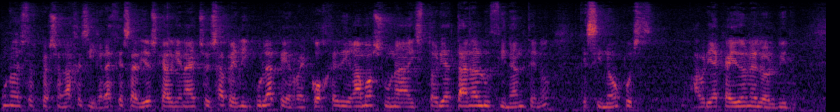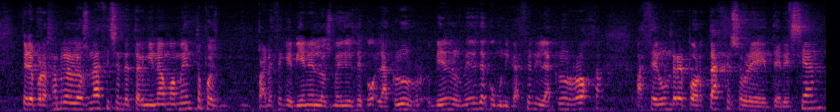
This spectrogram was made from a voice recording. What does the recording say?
uno de estos personajes y gracias a Dios que alguien ha hecho esa película que recoge, digamos, una historia tan alucinante, ¿no? Que si no, pues habría caído en el olvido. Pero, por ejemplo, los nazis en determinado momento, pues parece que vienen los medios de, la Cruz, vienen los medios de comunicación y la Cruz Roja a hacer un reportaje sobre Teresian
